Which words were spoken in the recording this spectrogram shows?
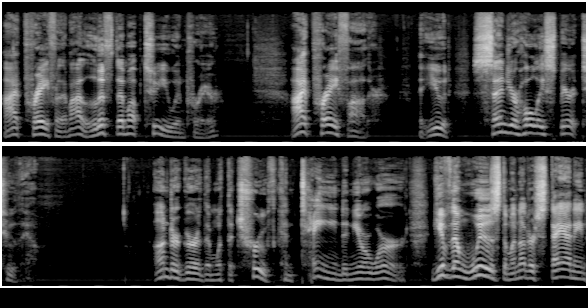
I pray for them. I lift them up to you in prayer. I pray, Father, that you would send your Holy Spirit to them Undergird them with the truth contained in your word. Give them wisdom and understanding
